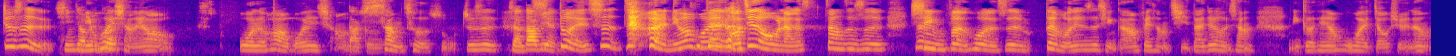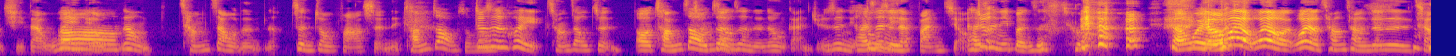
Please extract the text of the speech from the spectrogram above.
就是你会心跳变快想要。我的话，我会想大哥要上厕所，就是想大便对，是 对，你会不会真？的我记得我们两个上次是 兴奋，或者是对某件事情感到非常期待，就很像你隔天要户外教学那种期待，我会哦有那种肠燥的那症状发生呢、肠燥什么？就是会肠燥症、哦，肠燥症，症的那种感觉，就是你肚子在翻搅，就是你本身就 肠胃有，我有，我有，我有常常就是想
